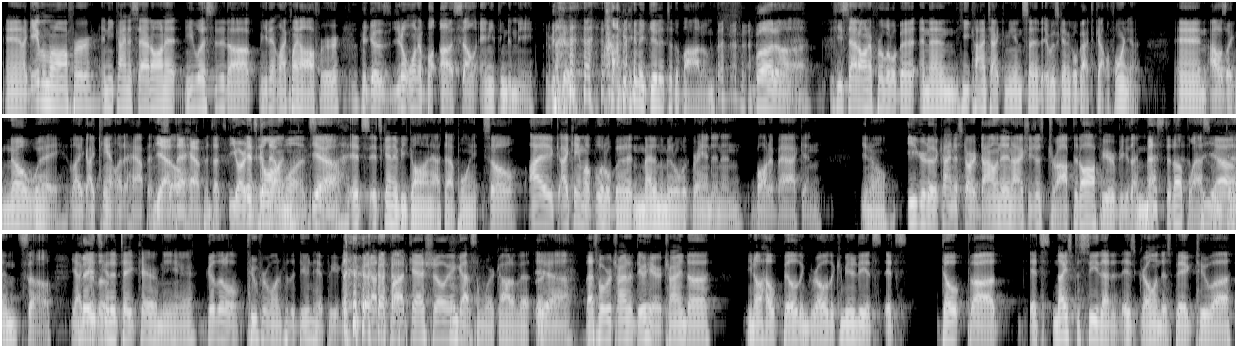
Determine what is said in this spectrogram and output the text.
And I gave him an offer and he kind of sat on it. He listed it up. He didn't like my offer because you don't want to bu- uh, sell anything to me because I'm going to get it to the bottom. But, uh, he sat on it for a little bit and then he contacted me and said it was going to go back to California. And I was like, no way. Like, I can't let it happen. Yeah, So- that happens. That's you already it's did gone that once. Yeah, it's it's gonna be gone at that point. So I I came up a little bit and met in the middle with Brandon and bought it back and you know eager to kind of start dialing in. I actually just dropped it off here because I messed it up last Yeah. weekend. So Yeah, Nate's little- gonna take care of me here. Good little two for one for the Dune hippie. Got, got the podcast show and got some work out of it. But Yeah, that's what we're trying to do here. Trying to, you know, help build and grow the community. It's it's dope. Uh, it's nice to see that it is growing this big. To uh,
